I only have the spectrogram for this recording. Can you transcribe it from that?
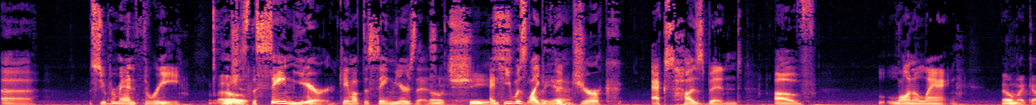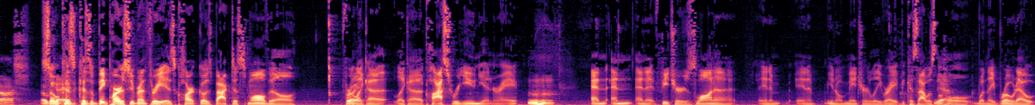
uh, Superman three. Which Oh. is the same year, came out the same year as this oh, jeez. and he was like Oh, the jerk ex-husband of Lana Lang. Oh my gosh. So Okay. because a big part of Superman three is Clark goes back to Smallville for Right. like a like a class reunion, right? Mm-hmm. And and and it features Lana in a in a you know majorly right because that was the Yeah. whole when they wrote out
